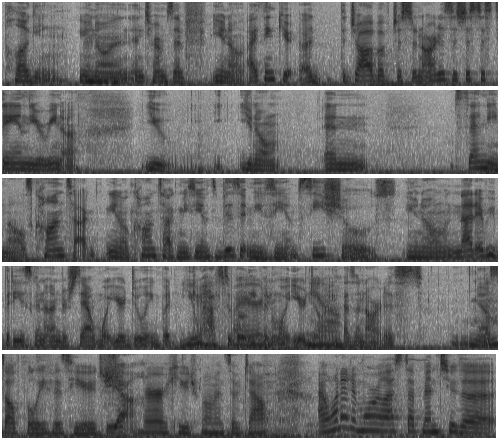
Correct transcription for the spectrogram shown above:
plugging you know Mm-hmm. in, in terms of you know i think you're, uh, the job of just an artist is just to stay in the arena you you know and send emails contact you know contact museums visit museums see shows you know. Not everybody is going to understand what you're doing but you Get have to believe in what you're doing Yeah. as an artist know? The self belief is huge. Yeah. there are huge moments of doubt. I wanted to more or less step into the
